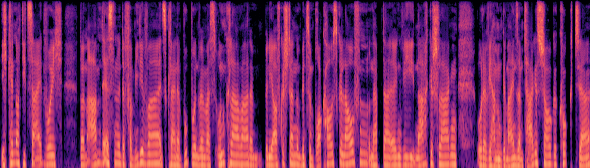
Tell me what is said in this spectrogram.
ich kenne noch die Zeit, wo ich beim Abendessen mit der Familie war als kleiner Bub und wenn was unklar war, dann bin ich aufgestanden und bin zum Brockhaus gelaufen und habe da irgendwie nachgeschlagen oder wir haben gemeinsam Tagesschau geguckt. Ja?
